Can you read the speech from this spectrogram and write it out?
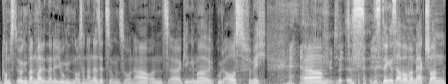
kommst irgendwann mal in deiner Jugend in Auseinandersetzung und so, na, und äh, ging immer gut aus für mich. ähm, für das, das Ding ist aber, man merkt schon,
